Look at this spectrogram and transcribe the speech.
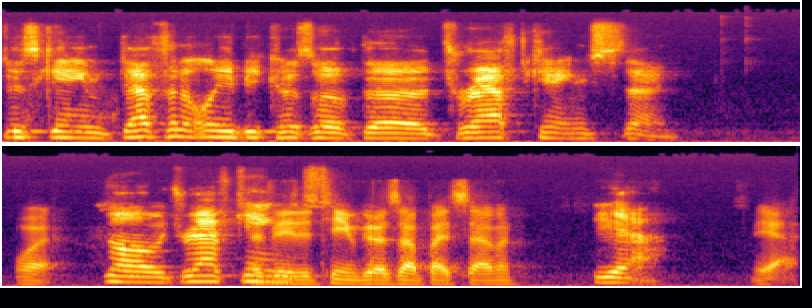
this game definitely because of the DraftKings thing. What? So DraftKings. If either team goes up by seven. yeah, Yeah,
